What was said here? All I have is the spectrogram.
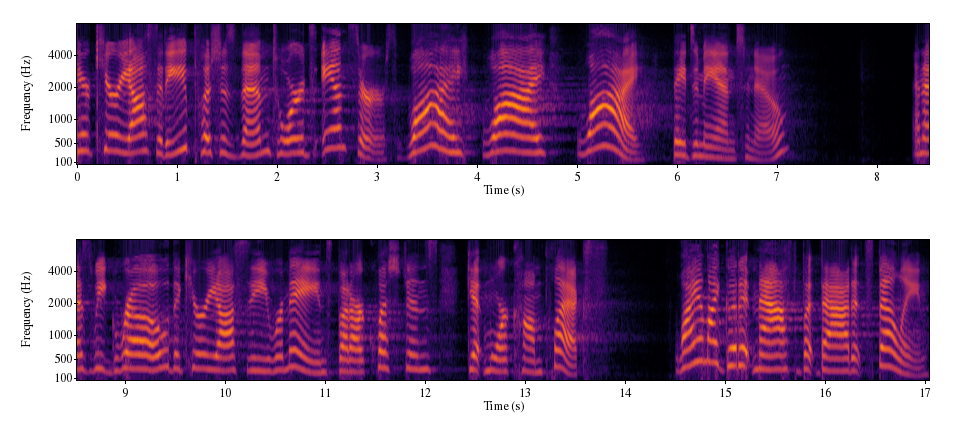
Their curiosity pushes them towards answers. Why, why, why? They demand to know. And as we grow, the curiosity remains, but our questions get more complex. Why am I good at math but bad at spelling?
